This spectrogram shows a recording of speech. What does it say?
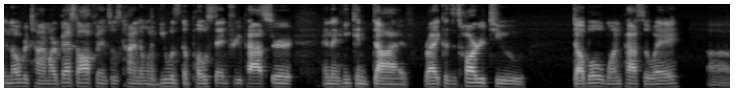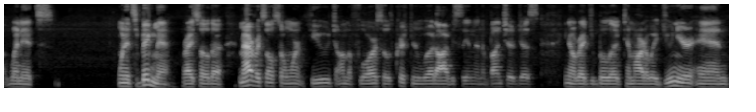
in the overtime, our best offense was kind of when he was the post entry passer, and then he can dive right because it's harder to double one pass away uh, when it's when it's a big man, right? So the Mavericks also weren't huge on the floor, so it was Christian Wood obviously, and then a bunch of just you know Reggie Bullock, Tim Hardaway Jr. And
